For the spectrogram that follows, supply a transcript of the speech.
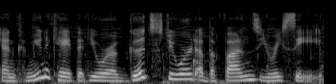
and communicate that you are a good steward of the funds you receive.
